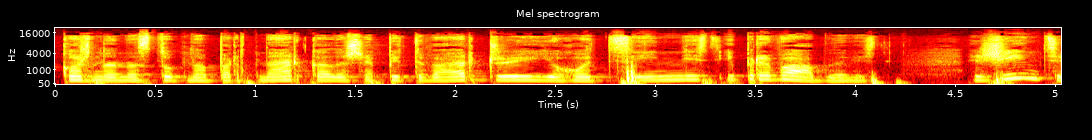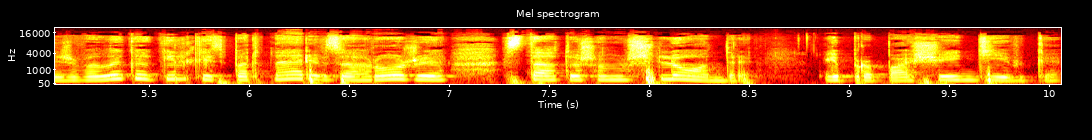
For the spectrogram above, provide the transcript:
Кожна наступна партнерка лише підтверджує його цінність і привабливість. Жінці ж велика кількість партнерів загрожує статусом шльондри і пропащої дівки.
